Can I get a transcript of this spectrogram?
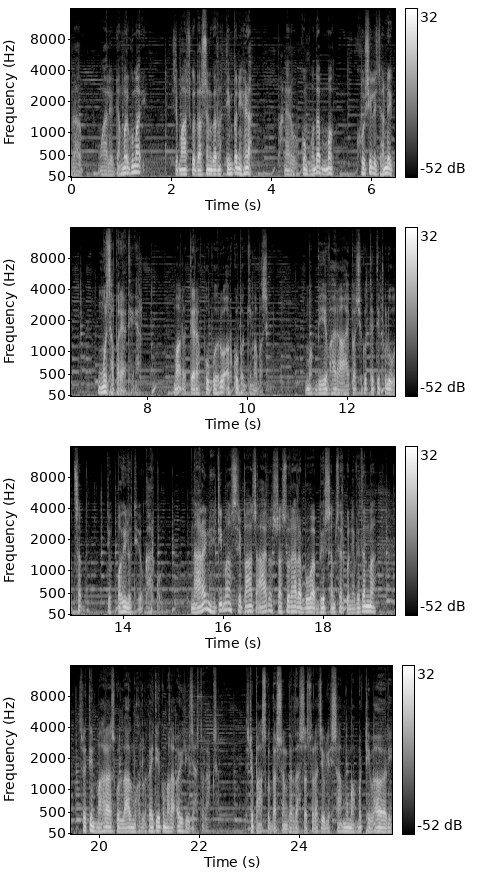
र उहाँले डम्बर गुमारी श्रीमाजको दर्शन गर्न तिमी पनि हिँड भनेर हुकुम हुँदा म खुसीले झन्डै मुर्छा परेका थिएँ यार। म र तेरा फुपूहरू अर्को बग्गीमा बस्यौँ। म बिहे भएर आएपछिको त्यति ठुलो उत्सव त्यो पहिलो थियो घरको। नारायण हिटीमा श्री पाँच आएर ससुरा र बुबा वीर शमशेरको निवेदनमा श्रीतिन महाराजको लालमोहर लगाइदिएको मलाई अहिले जस्तो लाग्छ। श्री पाँचको दर्शन गर्दा ससुराज्यूले सामुमा मुठीभरि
